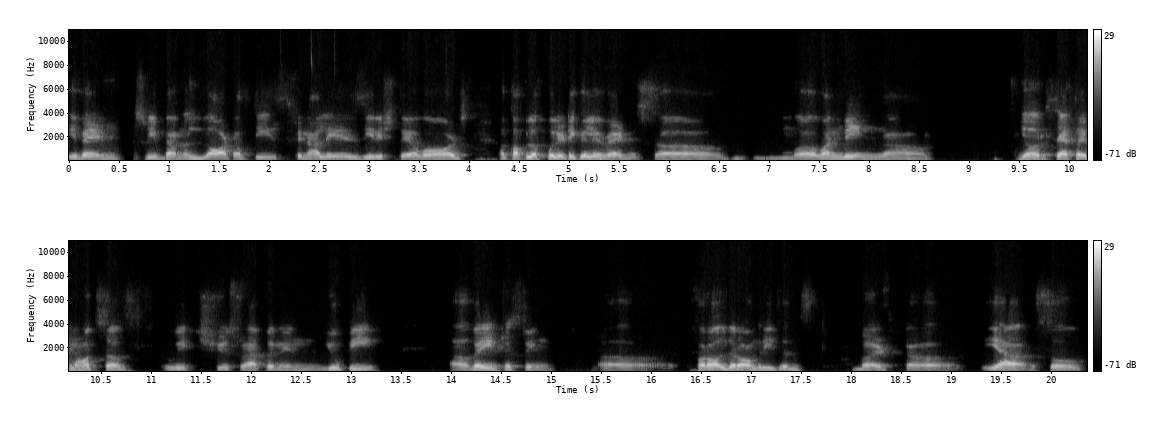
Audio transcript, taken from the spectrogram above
events, we've done a lot of these finales, Zee Rishte Awards, a couple of political events, uh, uh, one being uh, your Saifai Mahotsav, which used to happen in UP. Very interesting for all the wrong reasons. But yeah, so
